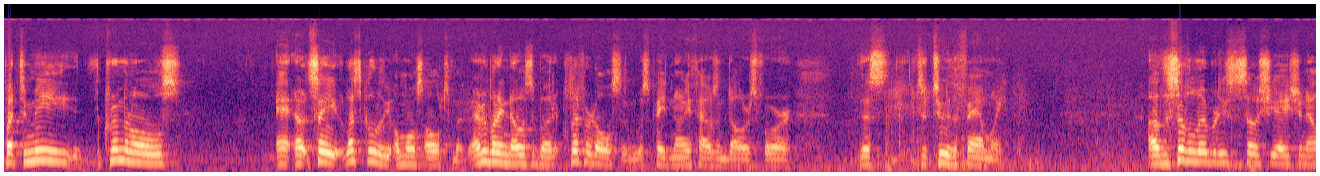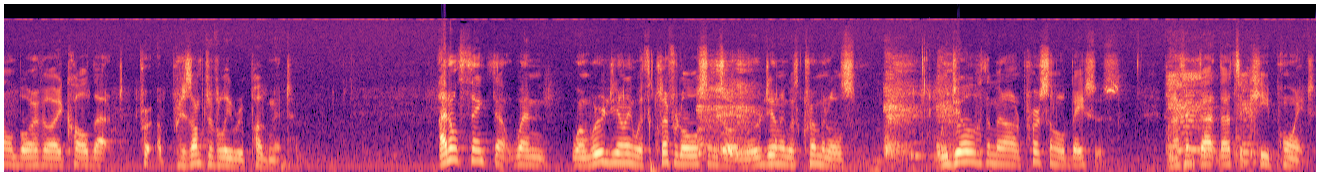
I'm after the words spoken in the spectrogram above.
but to me, the criminals. And, uh, say, let's go to the almost ultimate. Everybody knows about it. Clifford Olson was paid ninety thousand dollars for this to, to the family. Uh, the Civil Liberties Association, Alan Borovoy, called that pr- presumptively repugnant. I don't think that when, when we're dealing with Clifford Olsons or we're dealing with criminals, we deal with them on a personal basis. And I think that, that's a key point.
